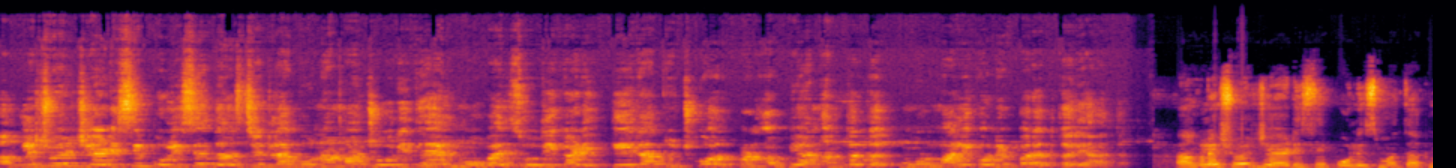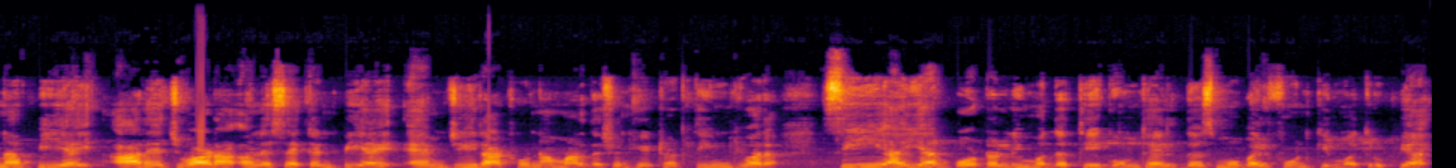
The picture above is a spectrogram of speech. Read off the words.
અંકલેશ્વર જીઆઈડીસી પોલીસે દસ જેટલા ગુનામાં ચોરી થયેલ મોબાઈલ શોધી કાઢી તેરા તુચકો અર્પણ અભિયાન અંતર્ગત મૂળ માલિકોને પરત કર્યા હતા. અંકલેશ્વર જેડીસી પોલીસ મથકના પીઆઈ આર એચ વાળા અને સેકન્ડ પીઆઈ એમ જી રાઠોડના માર્ગદર્શન હેઠળ ટીમ દ્વારા સીઈઆઈઆર પોર્ટલની મદદથી ગુમ થયેલ દસ મોબાઈલ ફોન કિંમત રૂપિયા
